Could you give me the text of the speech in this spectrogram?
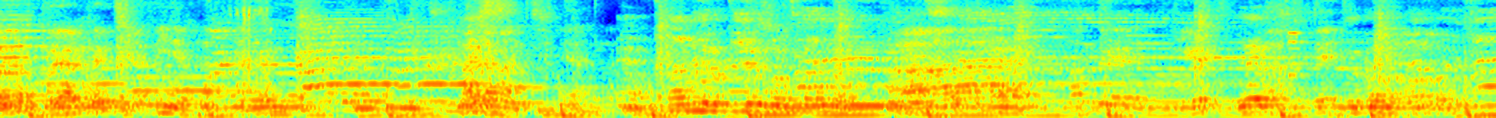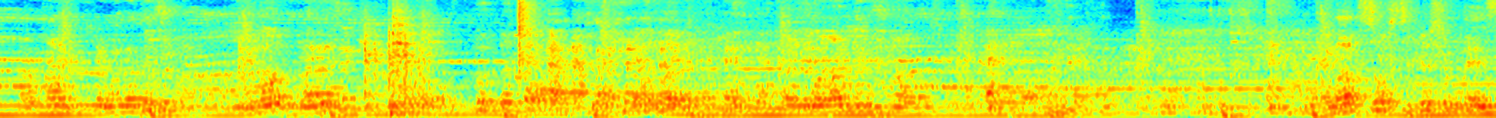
Böyle koyarken. Video. Parlament. Yeah. Tam bir de years of memory. Ah. Yes. Today. Hakan yanına da sık. No, Atatürk. Falan dedi falan. Lots of special days.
